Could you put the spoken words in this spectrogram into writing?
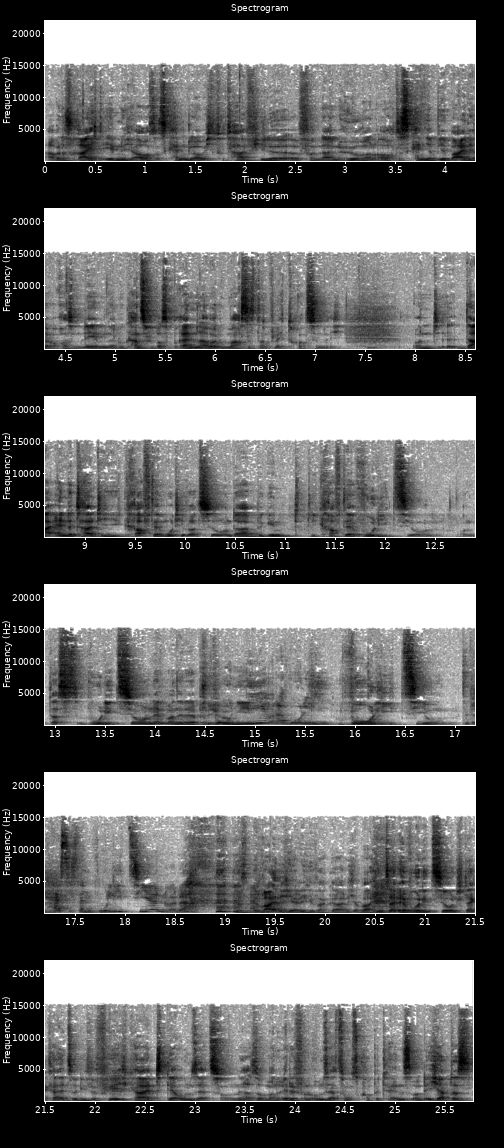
Aber das reicht eben nicht aus. Das kennen, glaube ich, total viele äh, von deinen Hörern auch. Das kennen ja wir beide auch aus dem Leben. Ne? Du kannst für was brennen, aber du machst es dann vielleicht trotzdem nicht. Und äh, da endet halt die Kraft der Motivation, da beginnt die Kraft der Volition. Und das Volition nennt man in der Psychologie. Voli oder Voli? Volition. Wie heißt es dann Volizieren oder? Das weiß ich ehrlich gesagt gar nicht. Aber hinter der Volition steckt halt so diese Fähigkeit der Umsetzung. Ne? Also man redet von Umsetzungskompetenz. Und ich habe das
